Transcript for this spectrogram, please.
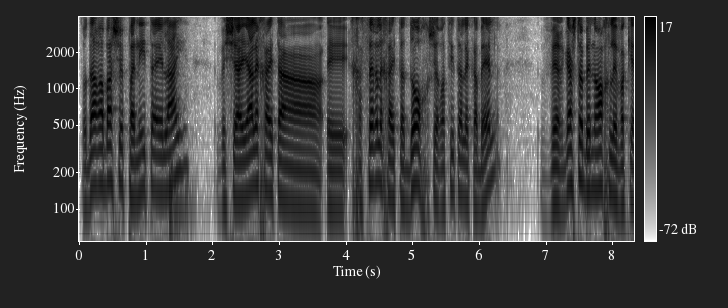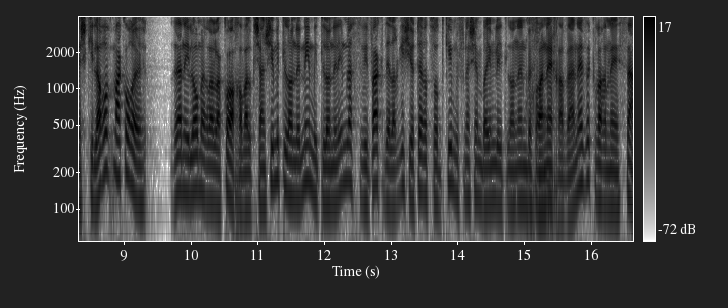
תודה רבה שפנית אליי, ושהיה לך את ה... אה, חסר לך את הדוח שרצית לקבל, והרגשת בנוח לבקש. כי לרוב, מה קורה? זה אני לא אומר ללקוח, אבל כשאנשים מתלוננים, מתלוננים לסביבה כדי להרגיש יותר צודקים לפני שהם באים להתלונן נכון. בפניך, והנזק כבר נעשה.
